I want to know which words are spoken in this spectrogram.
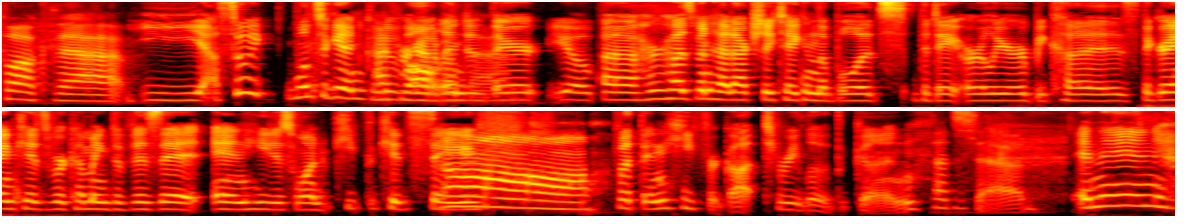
fuck that. Yeah, so it once again could I have all ended that. there. Yep. Uh, her husband had actually taken the bullets the day earlier because the grandkids were coming to visit and he just wanted to keep the kids safe. Oh, But then he forgot to reload the gun. that's sad. And then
